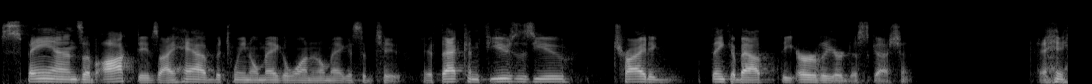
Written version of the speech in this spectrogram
spans of octaves I have between omega 1 and omega sub 2. If that confuses you, try to think about the earlier discussion. Okay?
